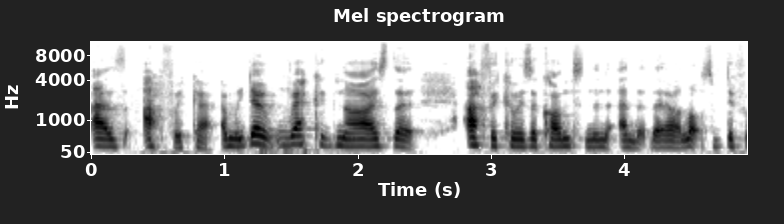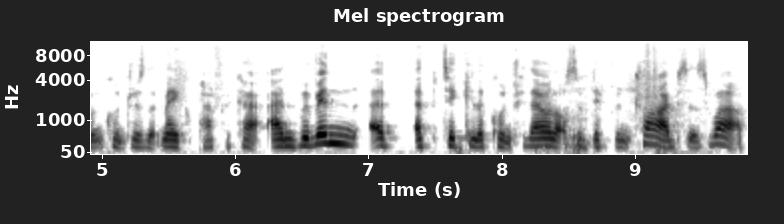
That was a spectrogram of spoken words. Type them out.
as Africa and we don't recognize that Africa is a continent and that there are lots of different countries that make up Africa. And within a, a particular country, there are lots of different tribes as well.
